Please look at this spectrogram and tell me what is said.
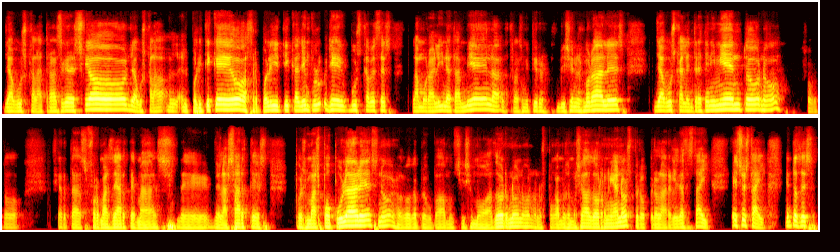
ya busca la transgresión, ya busca el politiqueo, hacer política, ya, busca a veces la moralina también, transmitir visiones morales, ya busca el entretenimiento, ¿no? Sobre todo ciertas formas de arte más de, las artes pues más populares, ¿no? Es algo que preocupaba muchísimo a Adorno, ¿no? No nos pongamos demasiado adornianos, pero, pero la realidad está ahí. Eso está ahí. Entonces,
